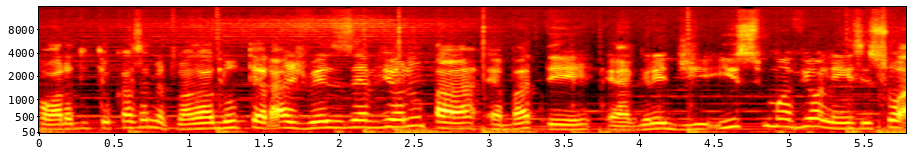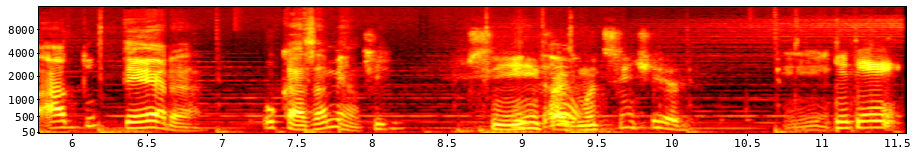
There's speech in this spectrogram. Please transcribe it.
fora do teu casamento. Mas adulterar às vezes é violentar, é bater, é agredir. Isso é uma violência, isso adultera o casamento. Sim, então, faz muito sentido. Que tem,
